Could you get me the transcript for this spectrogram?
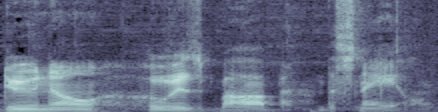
Do you know who is Bob the Snail?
